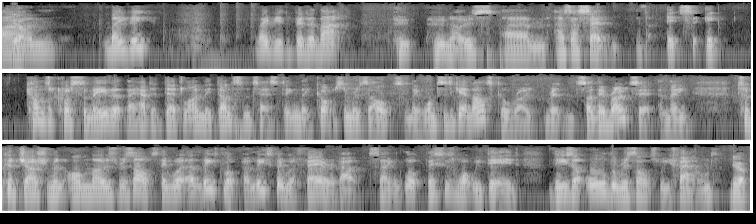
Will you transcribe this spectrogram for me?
Um, maybe, maybe a bit of that. Who who knows? Um, as I said, it's it comes across to me that they had a deadline. They'd done some testing, they got some results, and they wanted to get an article write, written. So they wrote it, and they took a judgment on those results. They were at least look, at least they were fair about saying, look, this is what we did. These are all the results we found. yep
